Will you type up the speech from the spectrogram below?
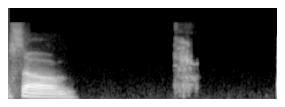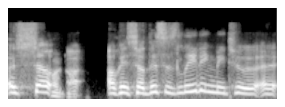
So Uh, So, uh, okay, so this is leading me to a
